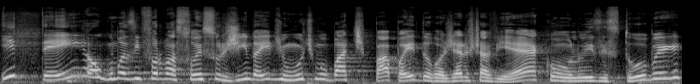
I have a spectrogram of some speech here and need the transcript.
E tem algumas informações surgindo aí de um último bate-papo aí do Rogério Xavier com o Luiz Stuber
